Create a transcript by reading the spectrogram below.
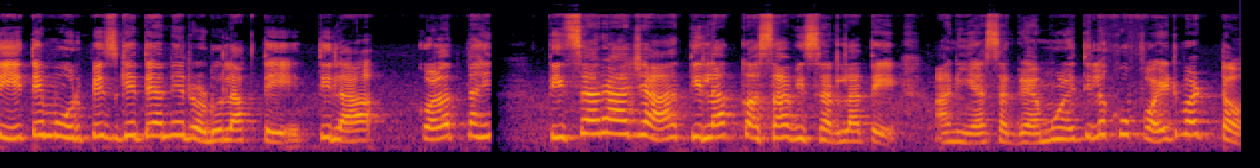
ती ते मोरपीस घेते आणि रडू लागते. तिला कळत नाही तिचा राजा तिला कसा विसरला ते? आणि या सगळ्यामुळे तिला खूप वाईट वाटतं.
